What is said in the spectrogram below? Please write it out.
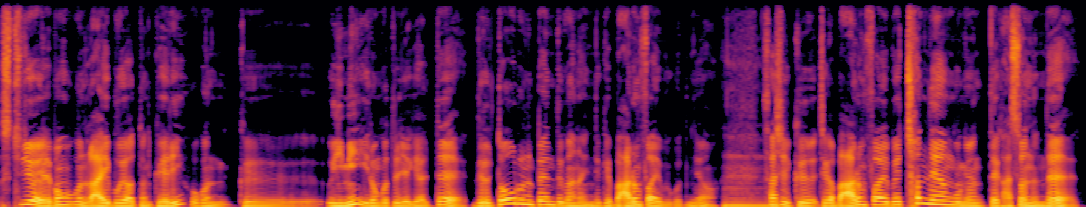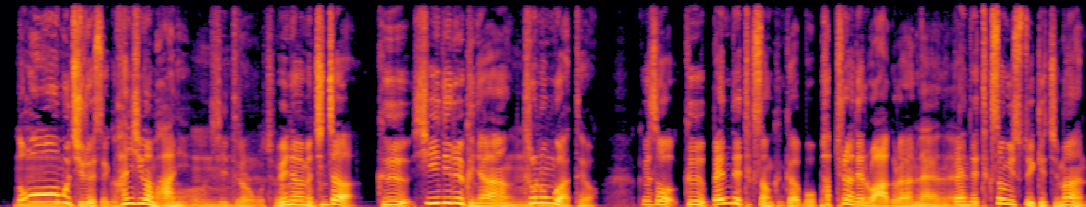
스튜디오 앨범 혹은 라이브의 어떤 괴리 혹은 그 의미 이런 것들 얘기할 때 늘 떠오르는 밴드가 하나 있는데 그게 마룬 5거든요. 음. 사실 그 제가 마룬 5의 첫 내한 공연 때 갔었는데 너무 지루했어요. 그한 시간 반이. 어, 음. CD 틀어놓은 것처럼. 왜냐하면 진짜 그 CD를 그냥 음. 틀어놓은 것 같아요. 그래서 그 밴드의 특성, 그러니까 뭐 pop tune화 된 락을 하는 네네. 밴드의 특성일 수도 있겠지만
